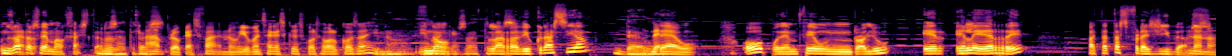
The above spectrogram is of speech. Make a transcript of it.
nosaltres Claro. fem el hashtag. Nosaltres, Ah, però què es fa? No, jo pensava que escrius qualsevol cosa i... No, i no, nosaltres. la radiocràcia, 10. 10. O podem fer un rotllo R- LR, patates fregides. No, no,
